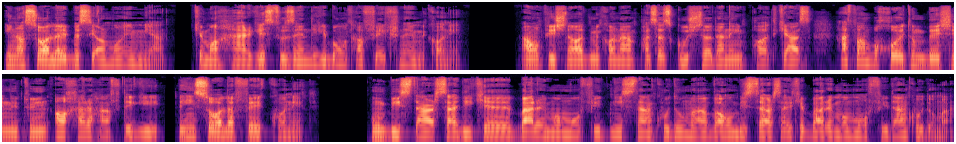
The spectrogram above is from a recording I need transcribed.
اینا سوالای بسیار مهمی که ما هرگز تو زندگی به اونها فکر نمی کنیم. اما پیشنهاد می‌کنم پس از گوش دادن این پادکست حتما با خودتون بشینید تو این آخر هفتگی به این سوالا فکر کنید اون 20 درصدی که برای ما مفید نیستن کدومن و اون 20 درصدی که برای ما مفیدن کدومن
